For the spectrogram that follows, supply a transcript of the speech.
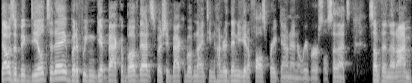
that was a big deal today. But if we can get back above that, especially back above 1900, then you get a false breakdown and a reversal. So that's something that I'm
